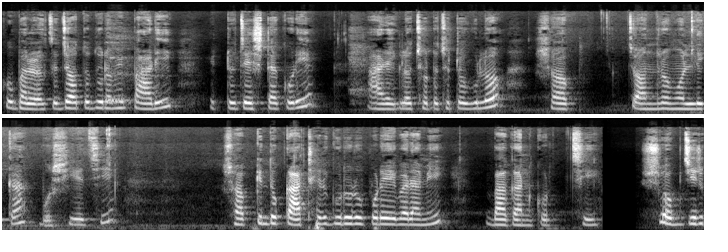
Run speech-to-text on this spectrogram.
খুব ভালো লাগছে। যত দূর আমি পারি, একটু চেষ্টা করি। আর এগুলো ছোট ছোটোগুলো সব চন্দ্রমল্লিকা বসিয়েছি। সব কিন্তু কাঠের গুঁড়োর উপরে এবার আমি বাগান করছি। সবজির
